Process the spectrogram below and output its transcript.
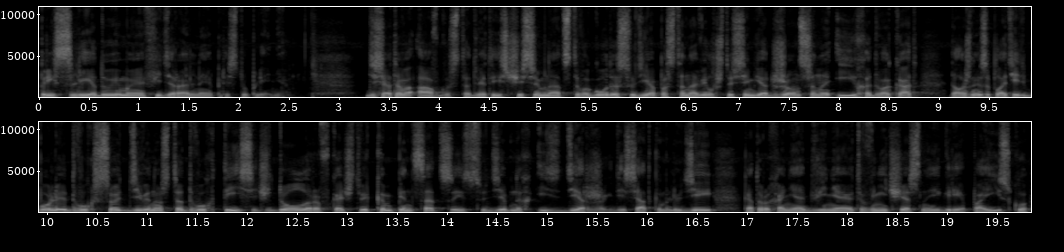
преследуемое федеральное преступление. 10 августа 2017 года судья постановил, что семья Джонсона и их адвокат должны заплатить более 292 тысяч долларов в качестве компенсации судебных издержек десяткам людей, которых они обвиняют в нечестной игре по иску,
